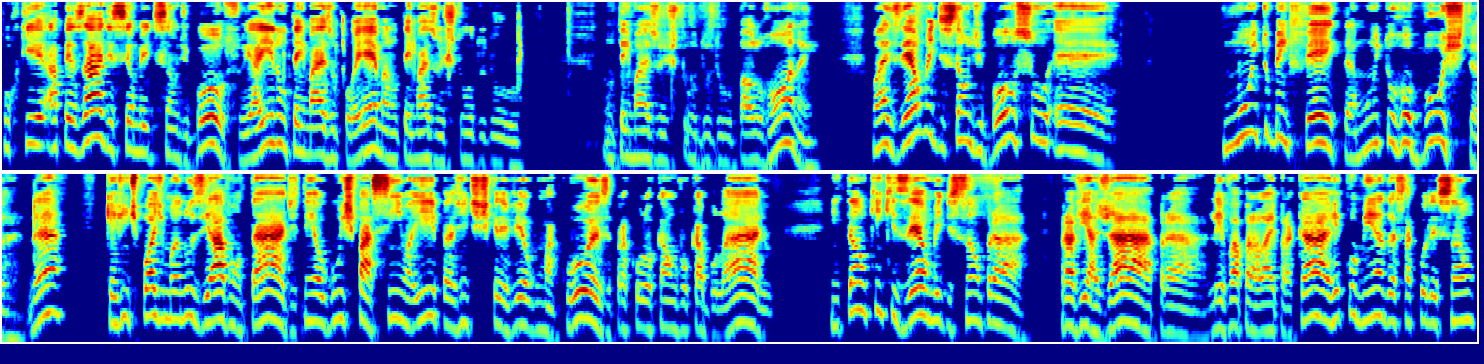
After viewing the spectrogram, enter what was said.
Porque, apesar de ser uma edição de bolso, e aí não tem mais o poema, não tem mais o estudo do, não tem mais o estudo do Paulo Ronen, mas é uma edição de bolso é, muito bem feita, muito robusta, né? que a gente pode manusear à vontade, tem algum espacinho aí para a gente escrever alguma coisa, para colocar um vocabulário. Então, quem quiser uma edição para viajar, para levar para lá e para cá, eu recomendo essa coleção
